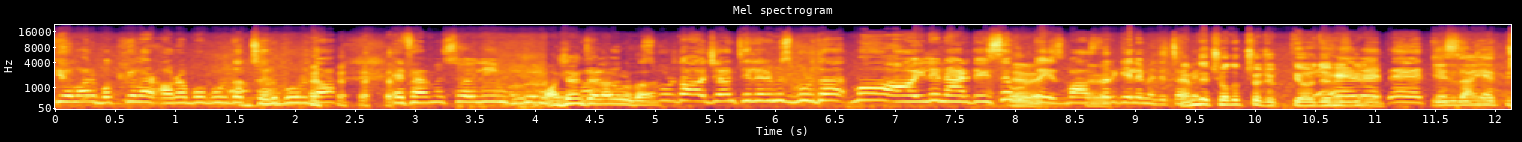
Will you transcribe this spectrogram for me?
diyorlar, bakıyorlar araba burada, tır burada. Efendime söyleyeyim. Acenteler burada. burada, acentelerimiz burada. Ma aile neredeyse Evet, buradayız. Bazıları evet. gelemedi tabii. Hem de çoluk çocuk gördüğünüz Evet, gibi. evet, 7'den kesinlikle.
